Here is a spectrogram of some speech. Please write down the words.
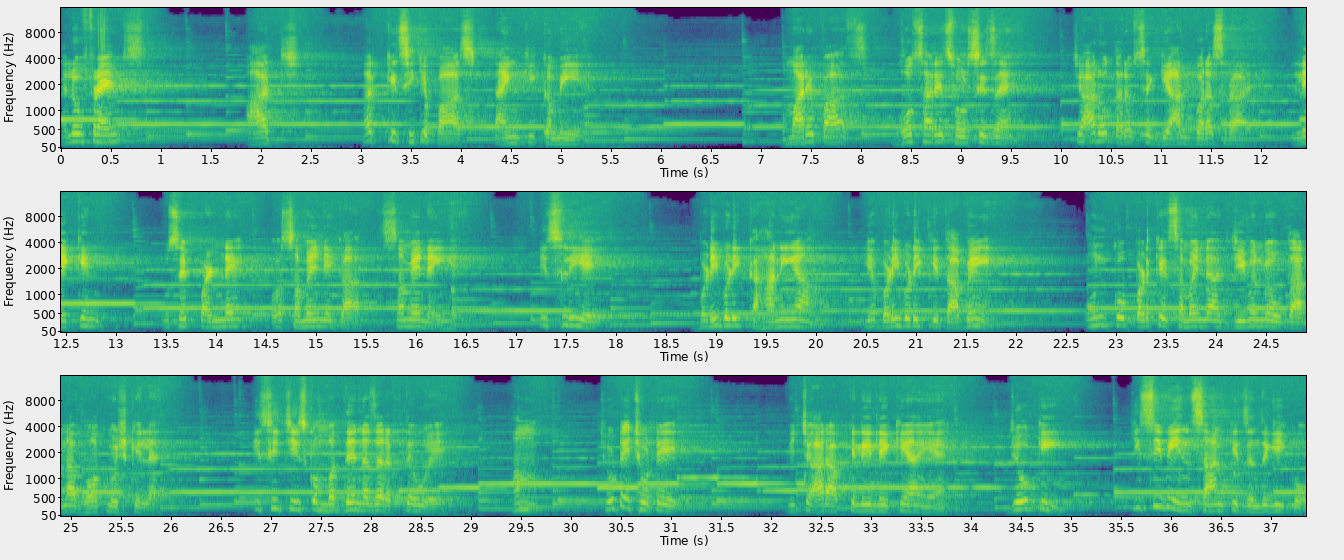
Hello friends आज हर किसी के पास टाइम की कमी है। हमारे पास बहुत सारे सोर्सेज हैं, चारों तरफ़ से ज्ञान बरस रहा है, लेकिन उसे पढ़ने और समझने का समय नहीं है। इसलिए बड़ी बड़ी कहानियाँ या बड़ी बड़ी किताबें, उनको पढ़ के समझना जीवन में उतारना बहुत मुश्किल है। इसी चीज़ को मद्देनज़र रखते हुए हम छोटे छोटे विचार आपके लिए लेके आए हैं, जो कि किसी भी इंसान की ज़िंदगी को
